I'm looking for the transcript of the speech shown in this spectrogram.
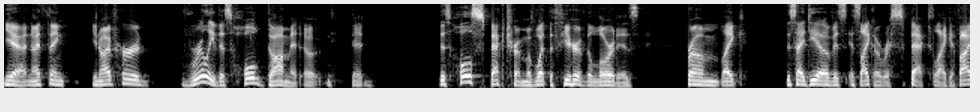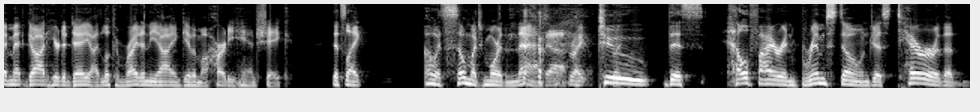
Yeah. And I think, you know, I've heard really this whole gamut of uh, this whole spectrum of what the fear of the Lord is from like this idea of it's it's like a respect. Like if I met God here today, I'd look him right in the eye and give him a hearty handshake. That's like oh, it's so much more than that. yeah. Right. To right. this hellfire and brimstone, just terror, the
